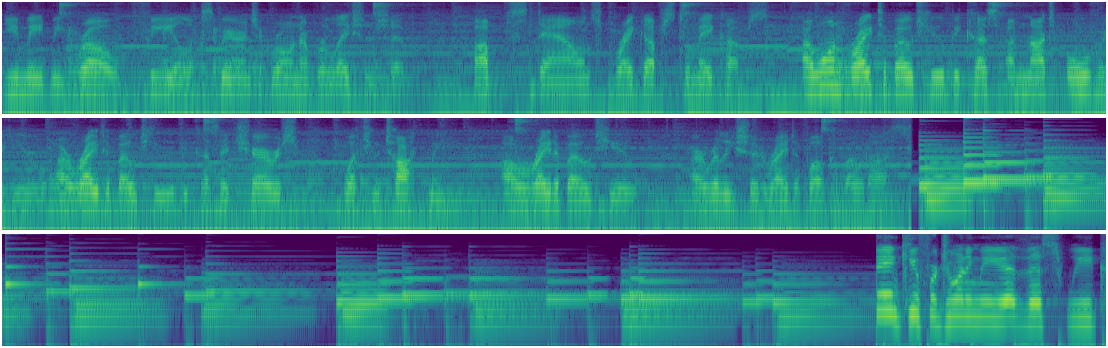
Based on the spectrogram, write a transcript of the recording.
you made me grow, feel, experience a grown up relationship ups, downs, breakups to makeups. I won't write about you because I'm not over you. I write about you because I cherish what you taught me. I'll write about you. I really should write a book about us. Thank you for joining me this week.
